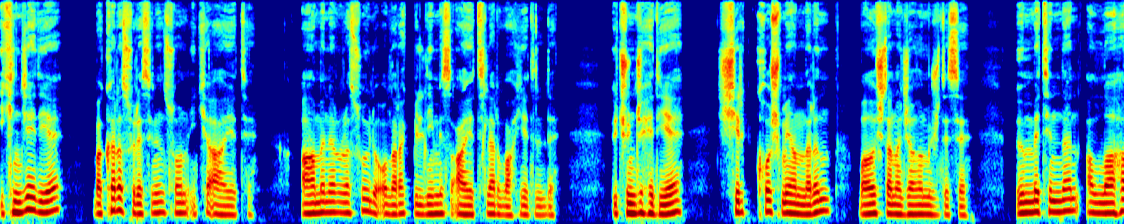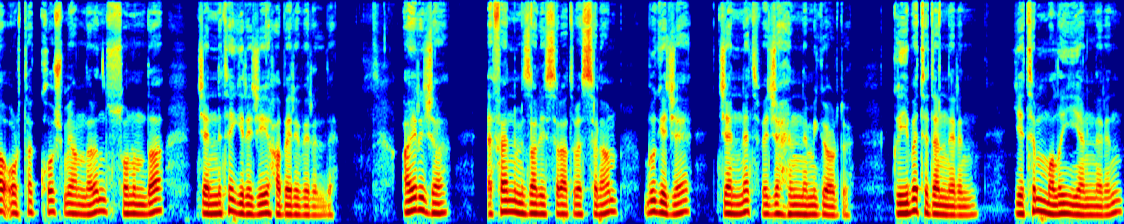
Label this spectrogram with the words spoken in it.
İkinci hediye Bakara suresinin son iki ayeti. Amener Resulü olarak bildiğimiz ayetler vahyedildi. Üçüncü hediye şirk koşmayanların bağışlanacağı müjdesi. Ümmetinden Allah'a ortak koşmayanların sonunda cennete gireceği haberi verildi. Ayrıca Efendimiz Aleyhisselatü Vesselam bu gece cennet ve cehennemi gördü. Gıybet edenlerin, yetim malı yiyenlerin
